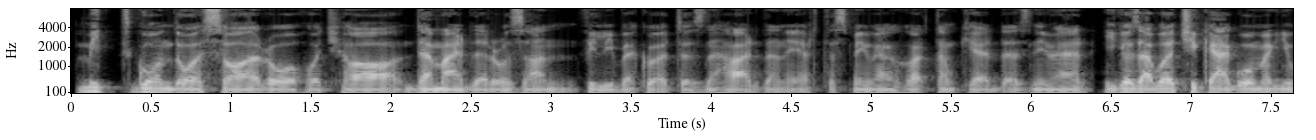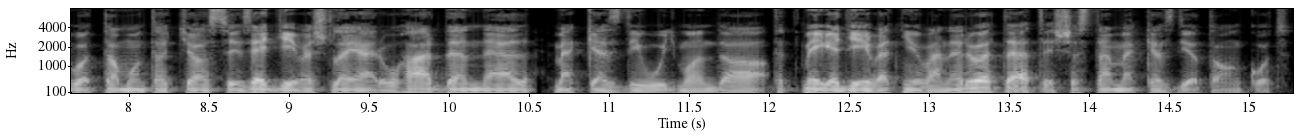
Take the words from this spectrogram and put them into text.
Mit gondolsz arról, hogyha Demar DeRozan Filibe költözne Hardenért? Ezt még meg akartam kérdezni, mert igazából a Chicago meg nyugodtan mondhatja azt, hogy az egyéves lejáró Hardennel megkezdi úgymond a, tehát még egy évet nyilván erőltet, és aztán megkezdi a tankot.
